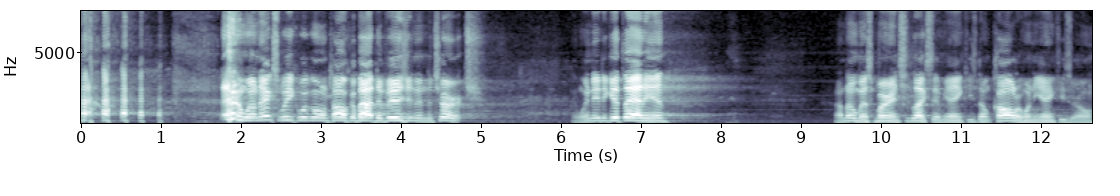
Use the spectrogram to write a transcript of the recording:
well, next week we're going to talk about division in the church. And we need to get that in. I know Miss Marion, she likes them Yankees. Don't call her when the Yankees are on.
